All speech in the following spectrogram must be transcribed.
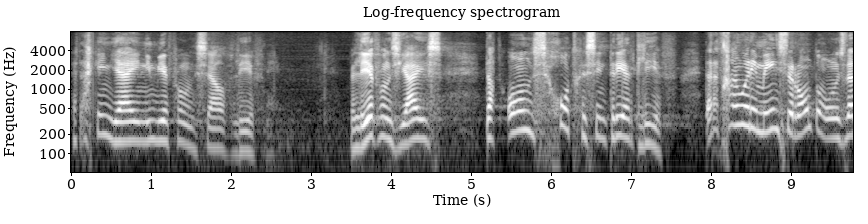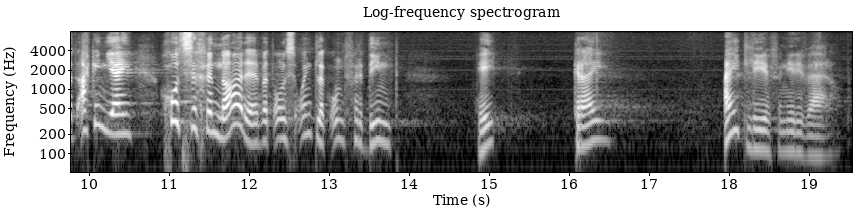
dat ek en jy nie meer vir onsself leef nie. Beleef ons juis dat ons God gesentreerd leef. Dat dit gaan oor die mense rondom ons dat ek en jy God se genade wat ons eintlik onverdiend het kry uitleef in hierdie wêreld.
